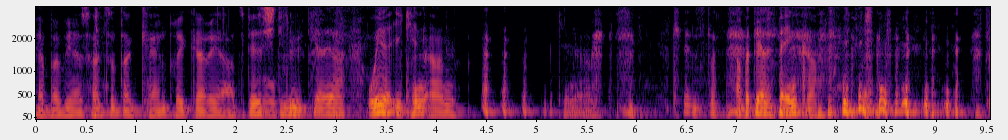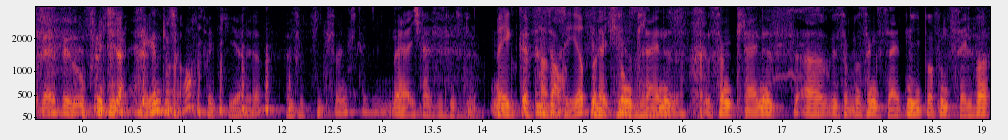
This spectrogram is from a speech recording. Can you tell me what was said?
Ja, aber wer ist heutzutage kein Prekariat? Das stimmt, ja, ja. Oh ja, ich kenne einen. Keine Ahnung. Kennst du? Aber der ist Banker. Freiberuflich. Das ist eigentlich auch prekär, ja? Also fix angestellt. Naja, ich weiß es nicht genau. Banker das ist auch sehr vielleicht so ein kleines, sein, so ein kleines äh, wie soll man sagen, Seitenhieb auf uns selber.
